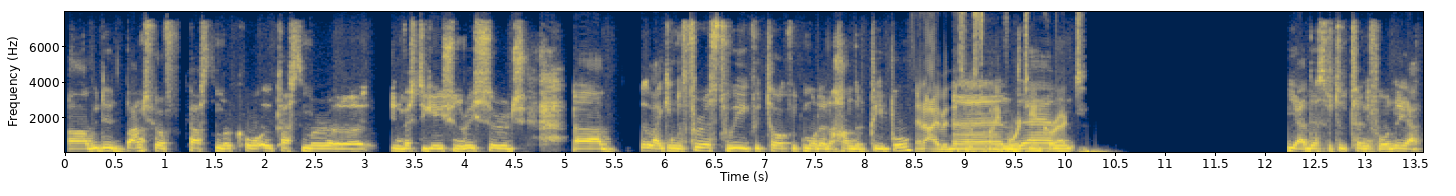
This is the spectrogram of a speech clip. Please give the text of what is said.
Uh, we did a bunch of customer call, customer uh, investigation research. Uh, like in the first week, we talked with more than 100 people. And Ivan, this was 2014, then, correct? Yeah, that's 2014. Yeah,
